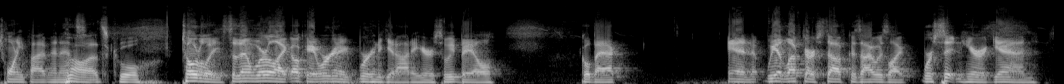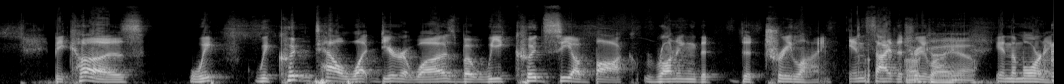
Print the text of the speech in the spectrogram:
25 minutes. oh, that's cool. Totally. So then we're like, okay, we're gonna we're gonna get out of here. So we bail, go back, and we had left our stuff because I was like, we're sitting here again because we we couldn't tell what deer it was, but we could see a buck running the the tree line inside the tree Okay, line yeah. in the morning.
